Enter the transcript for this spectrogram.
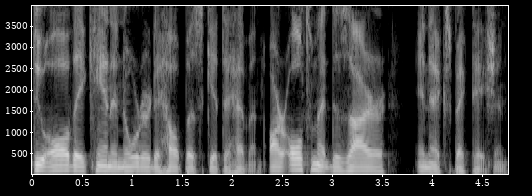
do all they can in order to help us get to heaven, our ultimate desire and expectation.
